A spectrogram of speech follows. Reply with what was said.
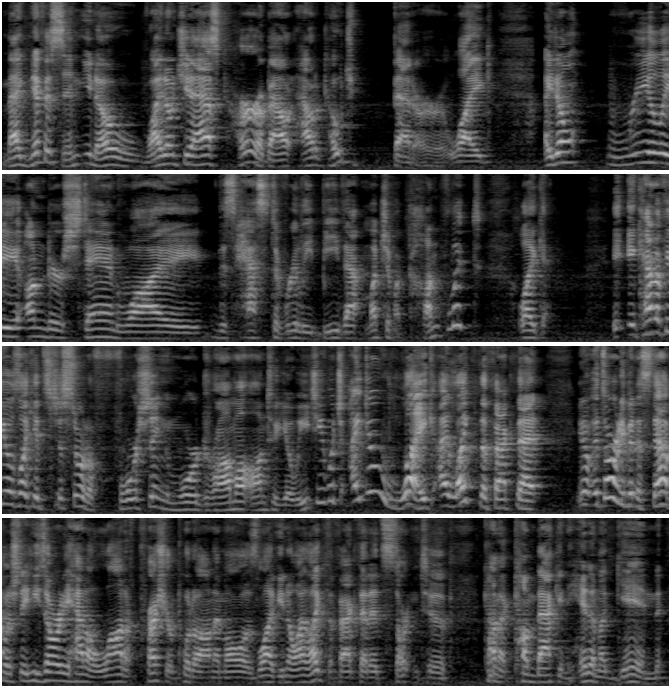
magnificent. You know, why don't you ask her about how to coach better? Like, I don't really understand why this has to really be that much of a conflict. Like, it, it kind of feels like it's just sort of forcing more drama onto Yoichi, which I do like. I like the fact that you know, it's already been established that he's already had a lot of pressure put on him all his life. You know, I like the fact that it's starting to kind of come back and hit him again.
